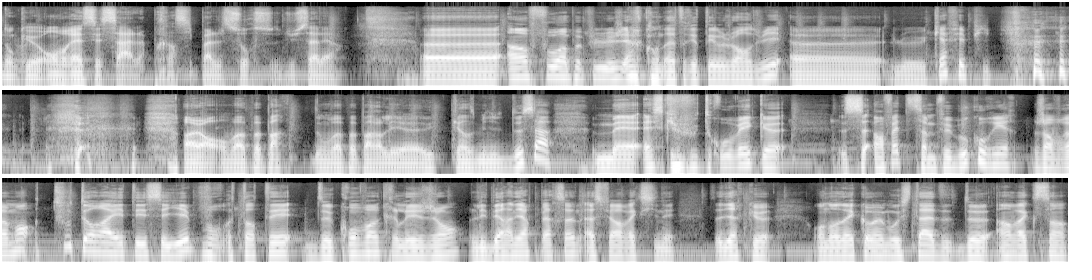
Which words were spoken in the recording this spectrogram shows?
donc euh, en vrai, c'est ça la principale source du salaire. Euh, info un peu plus légère qu'on a traité aujourd'hui euh, le café pipe. Alors, on va pas, par- on va pas parler euh, 15 minutes de ça, mais est-ce que vous trouvez que ça- en fait, ça me fait beaucoup rire. Genre vraiment, tout aura été essayé pour tenter de convaincre les gens, les dernières personnes, à se faire vacciner. C'est-à-dire que on en est quand même au stade de un vaccin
